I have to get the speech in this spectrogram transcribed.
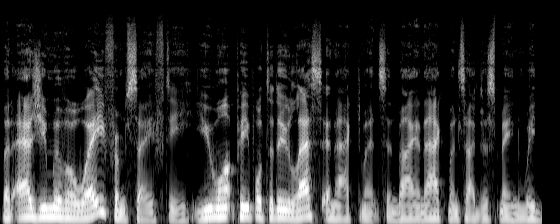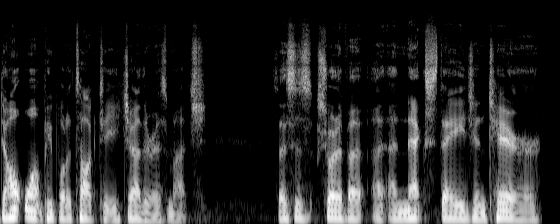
but as you move away from safety, you want people to do less enactments. And by enactments, I just mean we don't want people to talk to each other as much. So this is sort of a, a next stage in terror,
